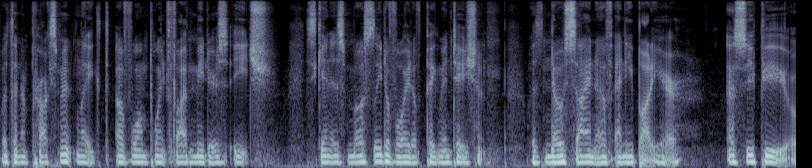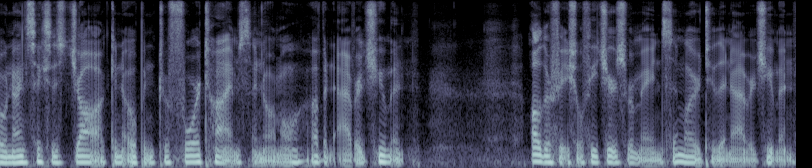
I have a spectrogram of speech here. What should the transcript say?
with an approximate length of 1.5 meters each. Skin is mostly devoid of pigmentation with no sign of any body hair. SCP 096's jaw can open to four times the normal of an average human. Other facial features remain similar to an average human,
